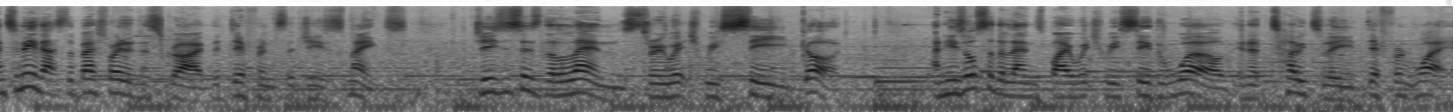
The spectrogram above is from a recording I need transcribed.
And to me, that's the best way to describe the difference that Jesus makes. Jesus is the lens through which we see God, and He's also the lens by which we see the world in a totally different way.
